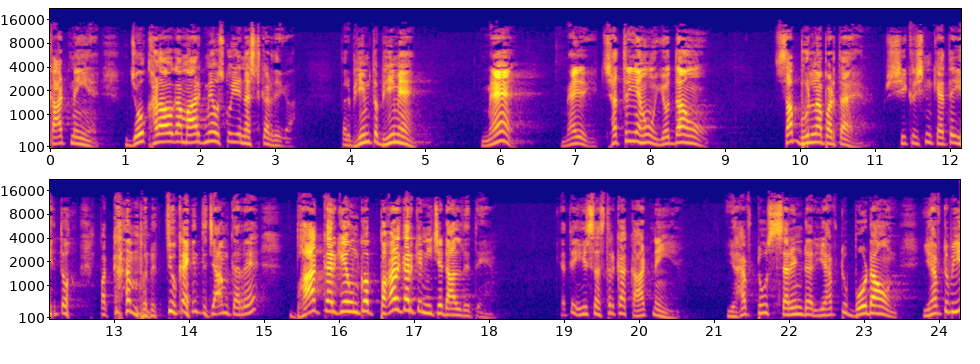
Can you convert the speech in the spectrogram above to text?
काट नहीं है। जो खड़ा होगा मार्ग में, उसको ये नष्ट कर देगा। पर भीम तो भीम है। मैं मैं क्षत्रिय हूँ, योद्धा हूँ। सब भूलना पड़ता है। श्री कृष्ण कहते, ये तो पक्का मृत्यु का इंतज़ाम कर रहे भाग करके उनको पकड़ करके नीचे डाल देते हैं। कहते, इस अस्त्र का काट नहीं है। You have to surrender you have to bow down you have to be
